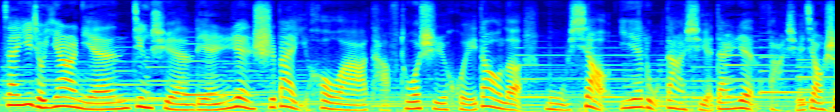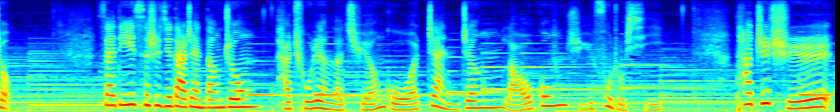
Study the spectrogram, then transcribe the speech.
在一九一二年竞选连任失败以后啊，塔夫托是回到了母校耶鲁大学担任法学教授。在第一次世界大战当中，他出任了全国战争劳工局副主席。他支持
